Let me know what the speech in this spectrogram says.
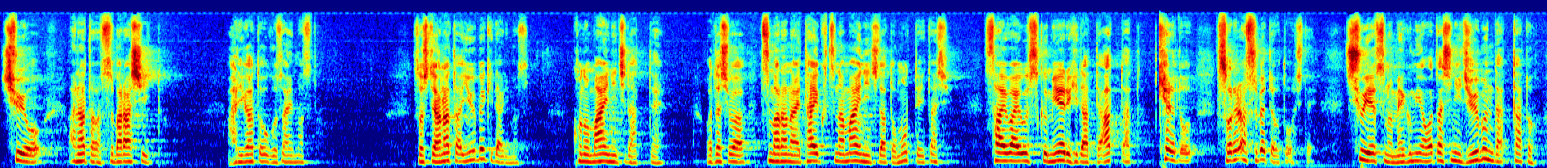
主よあなたは素晴らしいと。ありがとうございますと。そしてあなたは言うべきであります。この毎日だって私はつまらない退屈な毎日だと思っていたし幸い薄く見える日だってあったけれどそれら全てを通して主イエスの恵みは私に十分だったと。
